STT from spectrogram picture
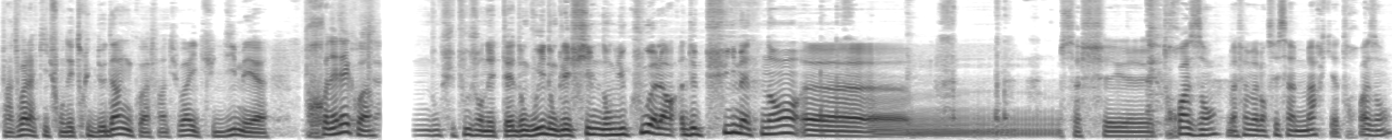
enfin, tu vois, là, qui font des trucs de dingue, quoi. Enfin, tu vois, et tu te dis, mais euh, prenez-les, quoi. Donc, je sais plus où j'en étais. Donc, oui, donc les films. Donc, du coup, alors, depuis maintenant, euh, ça fait trois ans. Ma femme a lancé sa marque il y a trois ans.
